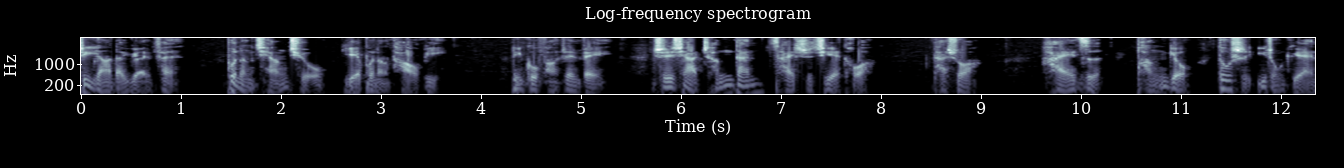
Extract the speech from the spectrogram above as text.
这样的缘分不能强求，也不能逃避。林谷芳认为，直下承担才是解脱。他说：“孩子、朋友都是一种缘，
